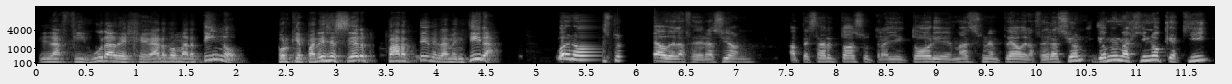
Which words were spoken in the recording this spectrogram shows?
la figura de Gerardo Martino? Porque parece ser parte de la mentira. Bueno, es un de la federación, a pesar de toda su trayectoria y demás, es un empleado de la federación. Yo me imagino que aquí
